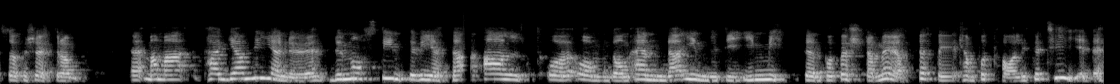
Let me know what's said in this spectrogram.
så försökte de eh, Mamma, tagga ner nu. Du måste inte veta allt om dem ända inuti i mitten på första mötet. Det kan få ta lite tid.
